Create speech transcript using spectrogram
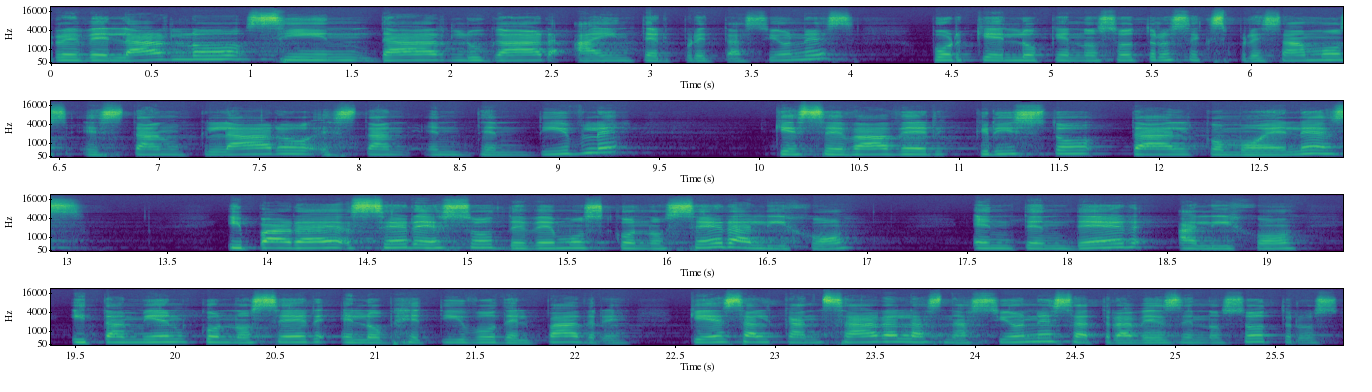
revelarlo sin dar lugar a interpretaciones, porque lo que nosotros expresamos es tan claro, es tan entendible, que se va a ver Cristo tal como Él es. Y para hacer eso debemos conocer al Hijo, entender al Hijo y también conocer el objetivo del Padre, que es alcanzar a las naciones a través de nosotros,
